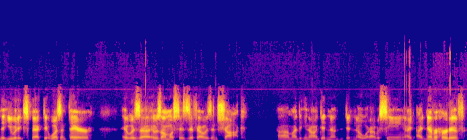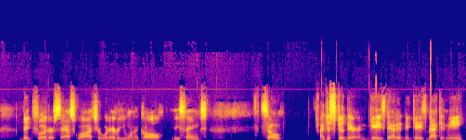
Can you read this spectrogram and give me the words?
that you would expect it wasn't there. It was uh, it was almost as if i was in shock. Um, i you know i didn't didn't know what i was seeing. I, i'd never heard of bigfoot or sasquatch or whatever you want to call these things. So i just stood there and gazed at it and it gazed back at me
